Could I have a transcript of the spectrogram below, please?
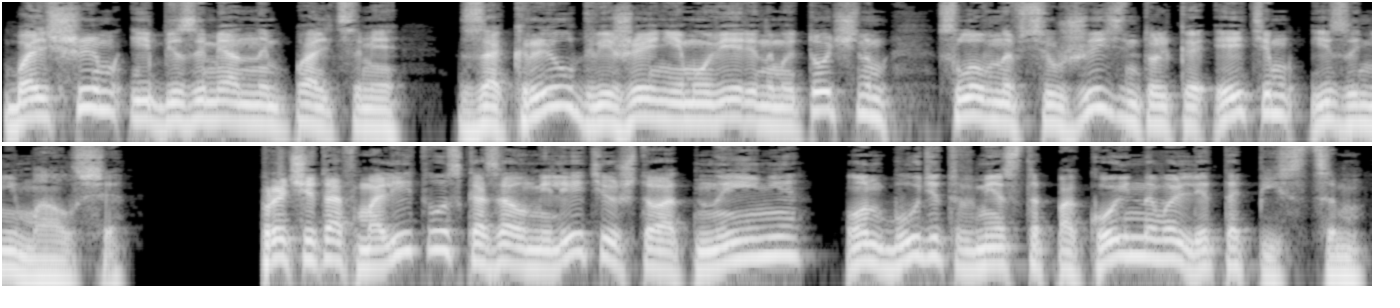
Большим и безымянным пальцами закрыл, движением уверенным и точным, словно всю жизнь только этим и занимался. Прочитав молитву, сказал Милетию, что отныне он будет вместо покойного летописцем.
